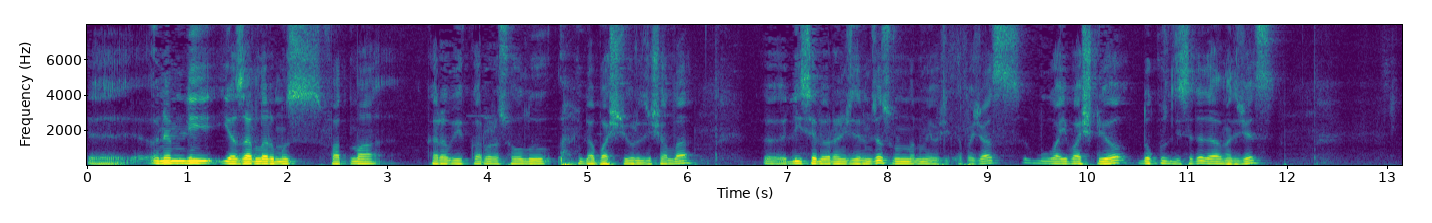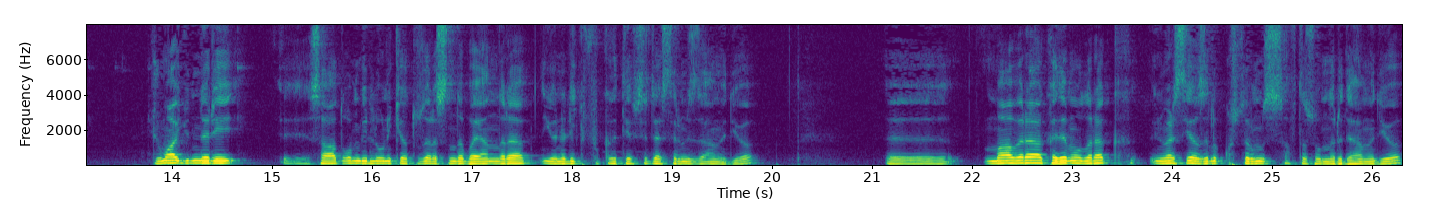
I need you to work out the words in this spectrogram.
e, önemli yazarlarımız Fatma Karabıyık Karasoğlu ile başlıyoruz inşallah. E, liseli öğrencilerimize sunumlarını yap- yapacağız. Bu ay başlıyor. 9 lisede devam edeceğiz. Cuma günleri e, saat 11 ile 12.30 arasında bayanlara yönelik fıkıh tefsir derslerimiz devam ediyor. E, Mavera Akademi olarak üniversite hazırlık kurslarımız hafta sonları devam ediyor.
